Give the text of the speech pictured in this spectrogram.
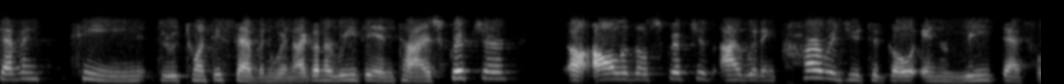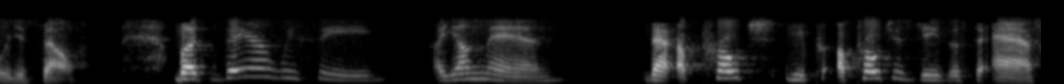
17 through 27, we're not going to read the entire scripture, uh, all of those scriptures. I would encourage you to go and read that for yourself. But there we see a young man that approach he pr- approaches Jesus to ask,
